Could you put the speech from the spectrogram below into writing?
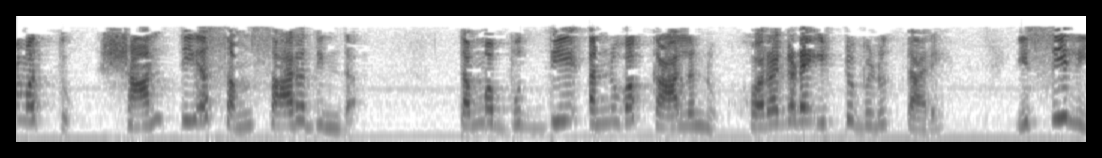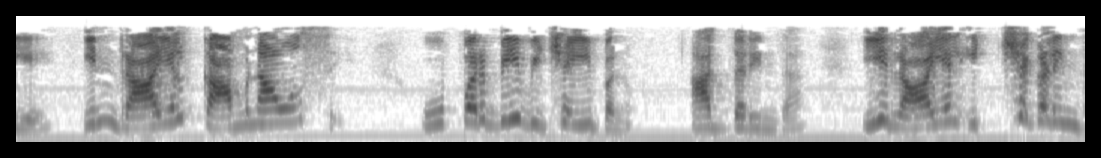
ಮತ್ತು ಶಾಂತಿಯ ಸಂಸಾರದಿಂದ ತಮ್ಮ ಬುದ್ಧಿ ಅನ್ನುವ ಕಾಲನ್ನು ಹೊರಗಡೆ ಇಟ್ಟು ಬಿಡುತ್ತಾರೆ. ಇಸಿಲಿಯೇ, ಇನ್ ರಾಯಲ್ ಕಾಮನಾವುನ್ಸೆ ಊಪರ್ ಬಿ ವಿಜಯಿ ಆದ್ದರಿಂದ ಈ ರಾಯಲ್ ಇಚ್ಛೆಗಳಿಂದ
